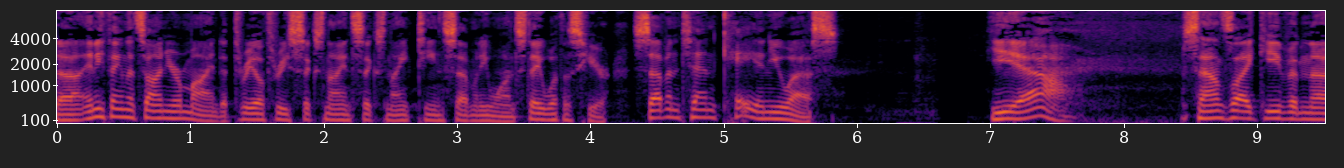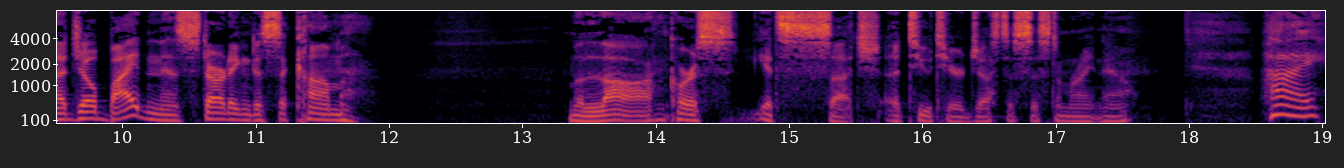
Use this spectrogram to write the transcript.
uh, anything that's on your mind at 303 696 1971. Stay with us here. 710 KNUS. Yeah. Sounds like even uh, Joe Biden is starting to succumb the law. Of course, it's such a two tier justice system right now. Hi.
